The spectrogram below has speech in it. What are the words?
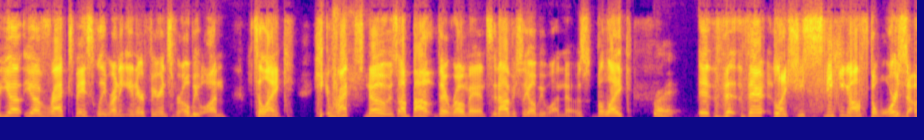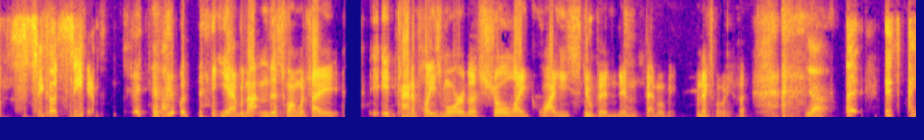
you have, you have Rex basically running interference for Obi Wan to like he, Rex knows about their romance, and obviously Obi Wan knows, but like Right. it, th- they're like she's sneaking off to war zones to go see him. but yeah, but not in this one, which I it kind of plays more to show like why he's stupid in that movie, the next movie. But Yeah. It's I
